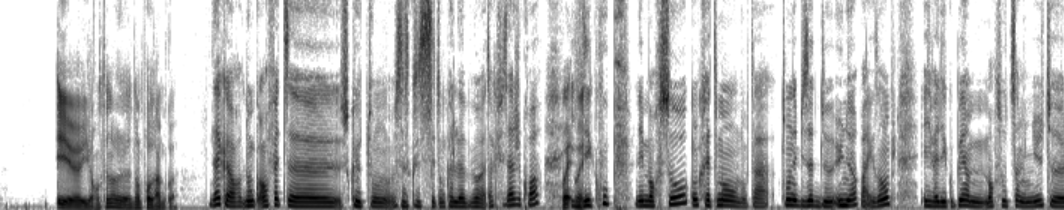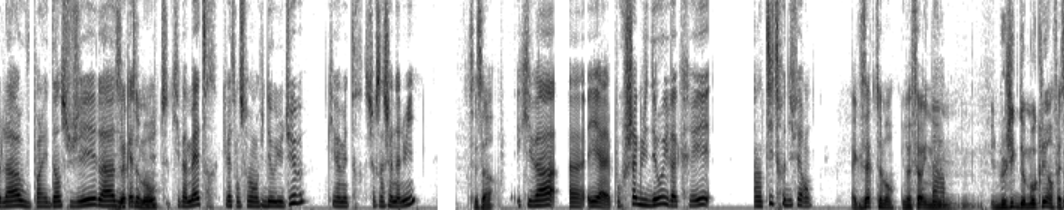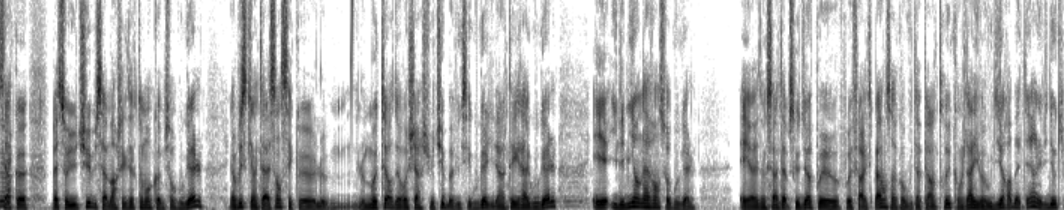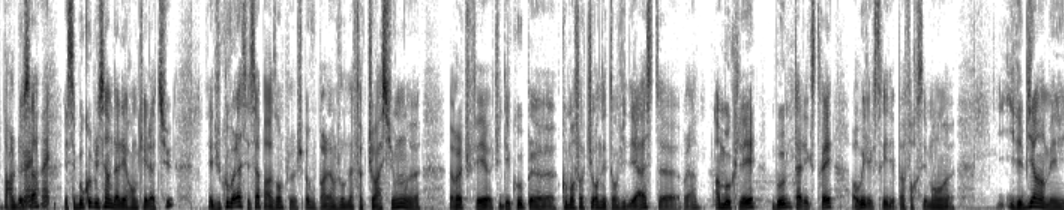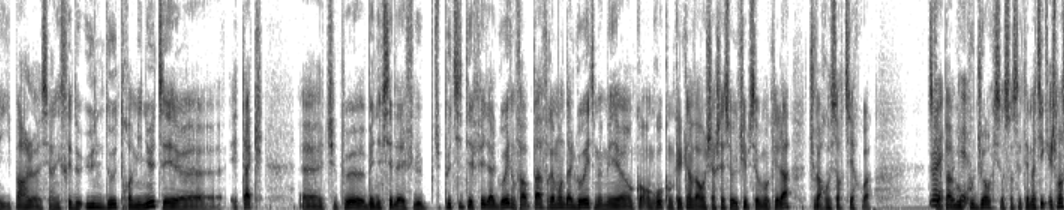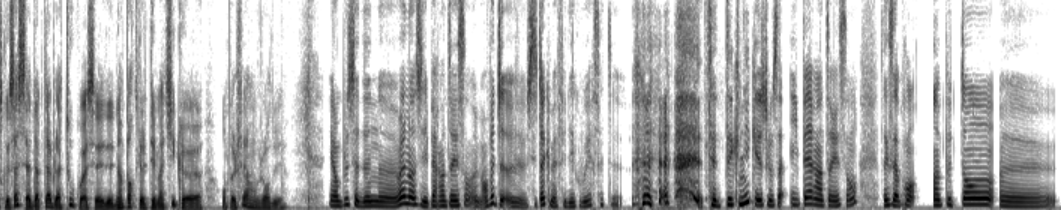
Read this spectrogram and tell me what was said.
et il est rentré dans le, dans le programme, quoi. D'accord. Donc en fait, euh, ce que ton, c'est ton collaborateur qui fait ça, je crois. Ouais, il ouais. découpe les morceaux concrètement. Donc tu as ton épisode de 1 heure par exemple, et il va découper un morceau de 5 minutes euh, là où vous parlez d'un sujet, là de 4 Exactement. minutes, qui va mettre, qui va se transformer en vidéo YouTube, qui va mettre sur sa chaîne à lui, C'est ça. et qui va euh, et pour chaque vidéo, il va créer un titre différent. Exactement. Il va faire une, une logique de mots-clés, en fait. C'est-à-dire que bah, sur YouTube, ça marche exactement comme sur Google. Et en plus, ce qui est intéressant, c'est que le, le moteur de recherche YouTube, bah, vu que c'est Google, il est intégré à Google et il est mis en avant sur Google. Et euh, donc, c'est intéressant parce que déjà, vous pouvez, vous pouvez faire l'expérience. hein, quand vous tapez un truc, en général, il va vous dire Ah bah tiens, les vidéos qui parlent de Ouais, ça. ouais. Et c'est beaucoup plus simple d'aller ranker là-dessus. Et du coup, voilà, c'est ça. Par exemple, je sais pas, vous parlez un jour de la facturation. euh, bah voilà, tu fais, tu découpes euh, comment facturer en étant vidéaste. euh, voilà, un mot clé, boum, t'as l'extrait. Alors oui, l'extrait, il est pas forcément. il est bien, mais il parle. C'est un extrait de 1, 2, 3 minutes et, et tac. Euh, tu peux bénéficier de la- du petit effet d'algorithme, enfin pas vraiment d'algorithme, mais euh, en, en gros quand quelqu'un va rechercher sur YouTube ce mot-clé là, tu vas ressortir quoi. Parce qu'il n'y a pas beaucoup de gens qui sont sur cette thématique. Et je pense que ça, c'est adaptable à tout, quoi. C'est n'importe quelle thématique, euh, on peut le faire hein, aujourd'hui. Et en plus, ça donne. Ouais, non, c'est hyper intéressant. En fait, c'est toi qui m'as fait découvrir cette, cette technique et je trouve ça hyper intéressant. C'est que ça prend un peu de temps euh,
